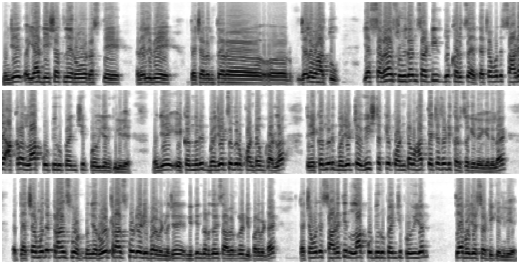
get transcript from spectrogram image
म्हणजे या देशातले रोड रस्ते रेल्वे त्याच्यानंतर जलवाहतूक या सगळ्या सुविधांसाठी जो खर्च आहे त्याच्यामध्ये साडे अकरा लाख कोटी रुपयांची प्रोव्हिजन केलेली आहे. म्हणजे एकंदरीत बजेटचा जर क्वांटम काढला तर एकंदरीत बजेटच्या वीस टक्के क्वांटम हा त्याच्यासाठी खर्च केला गेलेला आहे. त्याच्यामध्ये ट्रान्सपोर्ट म्हणजे रोड ट्रान्सपोर्ट या डिपार्टमेंट जे नितीन गडकरी साहेबांकडे डिपार्टमेंट आहे त्याच्यामध्ये साडेतीन लाख कोटी रुपयांची प्रोव्हिजन त्या बजेटसाठी केलेली आहे.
